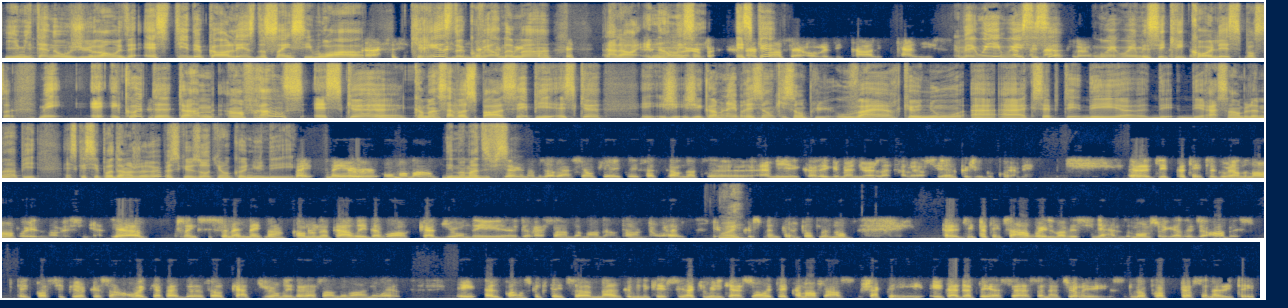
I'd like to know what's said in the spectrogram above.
il imitait nos jurons. Il disait Esti de calice de Saint-Cyboire, crise de gouvernement. Alors, non, mais c'est- est-ce un que. Français aurait dit cali- calice. Ben oui, oui, c'est ça. Là. Oui, oui, mais c'est écrit colis pour ça. Mais é- écoute, euh, Tom, en France, est-ce que comment ça va se passer? Puis est-ce que j'ai j'ai comme l'impression qu'ils sont plus ouverts que nous à, à accepter des, euh, des, des rassemblements. Puis est-ce que c'est pas dangereux? Parce que les autres ils ont connu des, Mais, mais eux, au moment, des moments il y a difficiles? une observation qui a été faite par notre euh, ami et collègue Emmanuel Latraversière que j'ai beaucoup aimé. Elle a dit peut-être le gouvernement a envoyé le mauvais signal. Il y a cinq, six semaines maintenant, quand on a parlé d'avoir quatre journées euh, de rassemblement dans le temps de Noël, il y a quelques semaines, peu importe le nom, elle a dit peut-être ça a envoyé le mauvais signal. Le monde se regardait et dit Ah, ben, c'est peut-être pas si pire que ça. On va être capable de faire quatre journées de rassemblement à Noël. Et elle pense que peut-être ça a mal communiqué. Si la communication était comme en France, chaque pays est adapté à sa, sa nature et leur propre personnalité.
